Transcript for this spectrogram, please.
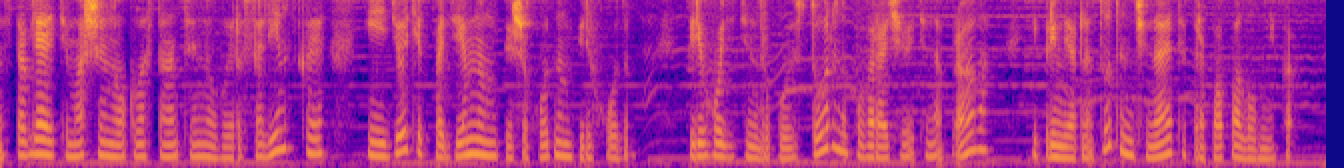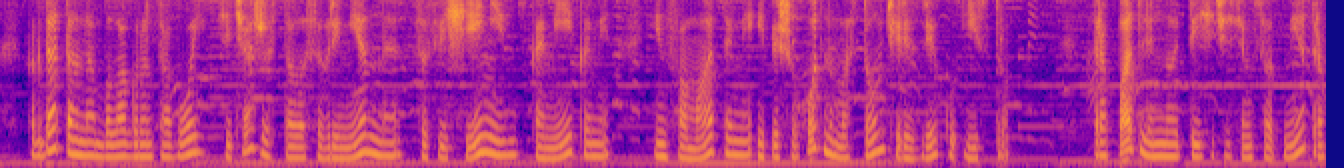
Оставляете машину около станции Новоиерусалимская и идете к подземному пешеходному переходу. Переходите на другую сторону, поворачиваете направо, и примерно тут и начинается тропа паломника. Когда-то она была грунтовой, сейчас же стала современная, с освещением, скамейками, инфоматами и пешеходным мостом через реку Истру. Тропа длиной 1700 метров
